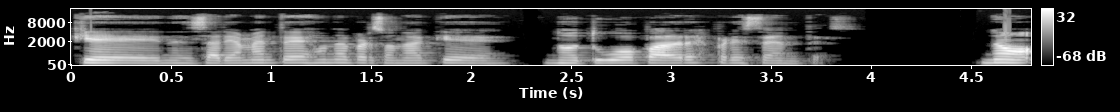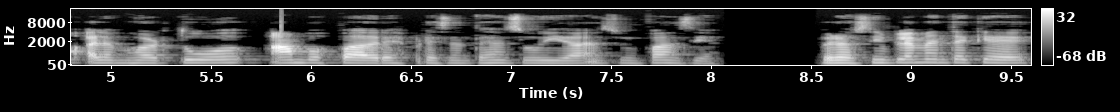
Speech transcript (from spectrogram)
que necesariamente es una persona que no tuvo padres presentes. No, a lo mejor tuvo ambos padres presentes en su vida, en su infancia, pero simplemente que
